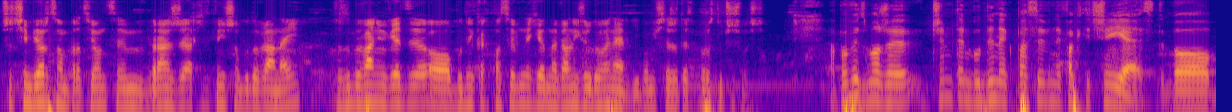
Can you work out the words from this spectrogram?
przedsiębiorcom pracującym w branży architektoniczno-budowlanej w zdobywaniu wiedzy o budynkach pasywnych i odnawialnych źródłach energii, bo myślę, że to jest po prostu przyszłość. A powiedz może, czym ten budynek pasywny faktycznie jest? Bo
